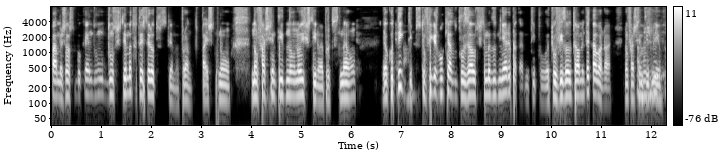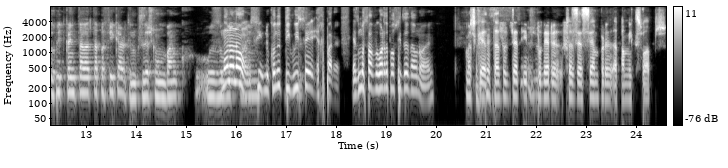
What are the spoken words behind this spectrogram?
pá, mas eles se bloqueiam de um, de um sistema, tu tens de ter outro sistema. Pronto, pá, isto não, não faz sentido não, não existir, não é? Porque senão, é o que eu te digo, tipo, se tu ficas bloqueado de utilizar o sistema do dinheiro, pá, tá, tipo, a tua vida literalmente acaba, não é? Não faz Ah, sentido o nenhum. O Bitcoin está tá para ficar, tu não precisas que um banco use o Não, não, não. Bitcoin. Sim, quando eu te digo isso, é, repara, é de uma salvaguarda para o cidadão, não é? Mas que estás a dizer, tipo, mas- poder fazer sempre atomic swaps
